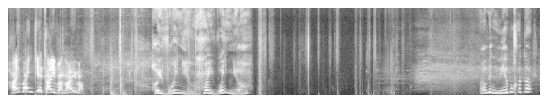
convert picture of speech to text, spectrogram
Hayvan git hayvan hayvan. Hayvan ya hayvan ya. Abi niye bu kadar?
